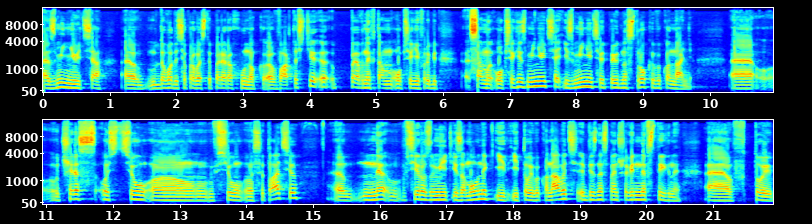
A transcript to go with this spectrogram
е, змінюється, е, доводиться провести перерахунок е, вартості е, певних там обсягів робіт. Е, Саме обсяги змінюються і змінюються відповідно строки виконання. Е, Через ось цю е, всю ситуацію е, не всі розуміють і замовник, і, і той виконавець, бізнесмен, що він не встигне е, в той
